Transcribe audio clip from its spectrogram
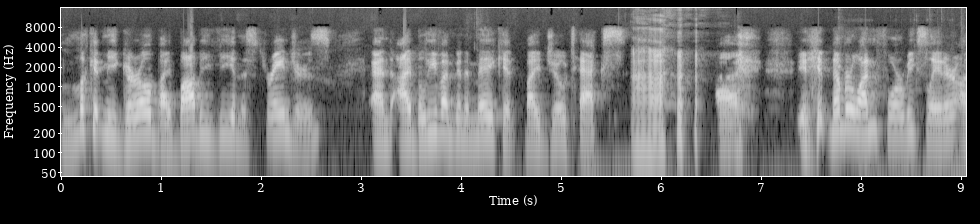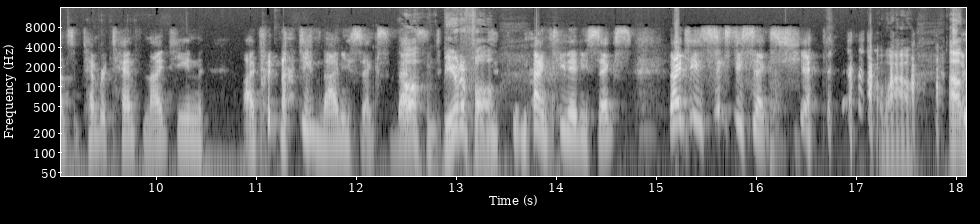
Look at Me Girl by Bobby Vee and the Strangers and I Believe I'm Gonna Make It by Joe Tex. Uh huh. Uh, it hit number one four weeks later on September 10th, 19. I put 1996. oh, That's beautiful. 1986. 1966. Shit. Oh, wow. Uh,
